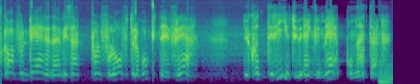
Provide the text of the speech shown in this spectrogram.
skal vurdere det hvis jeg kan få lov til å våkne i fred. Du, hva driver du egentlig med om netteren?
